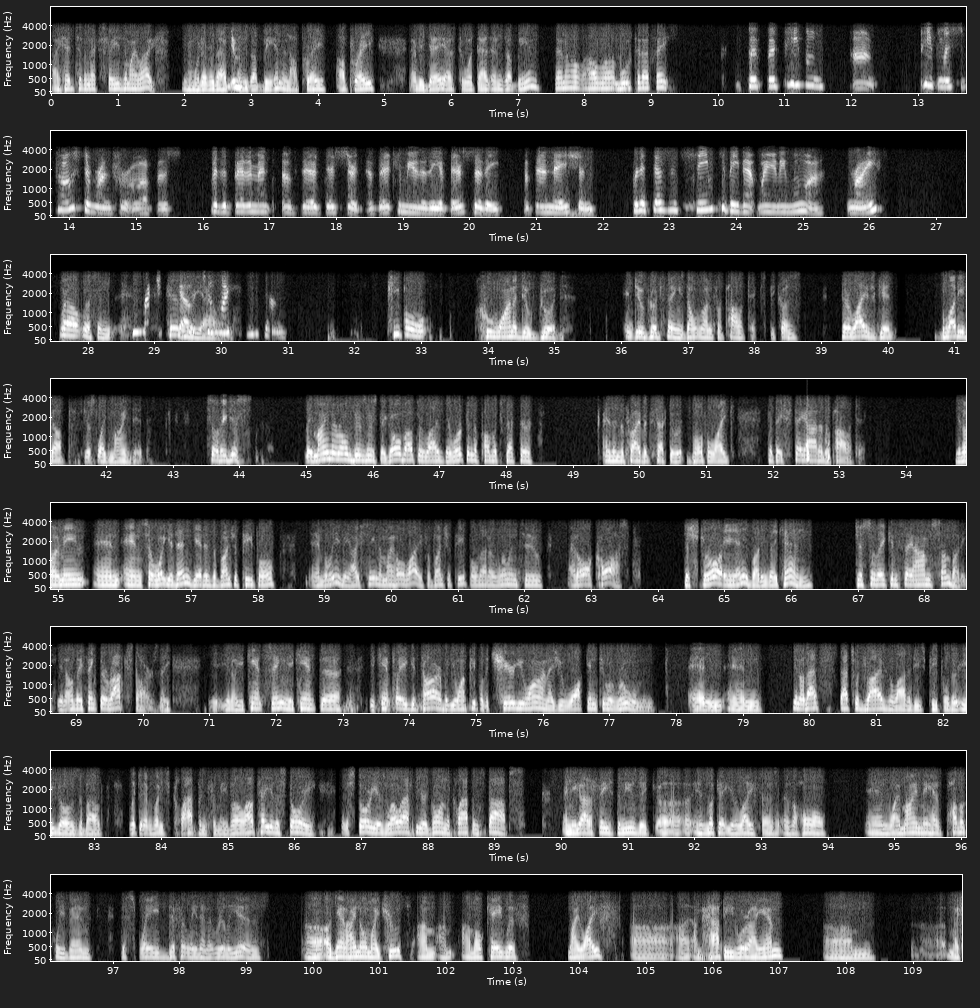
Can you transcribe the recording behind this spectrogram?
I head to the next phase of my life, and whatever that ends up being. And I'll pray, I'll pray every day as to what that ends up being, then I'll I'll uh, move to that phase. But but people uh, people are supposed to run for office for the betterment of their district, of their community, of their city, of their nation. But it doesn't seem to be that way anymore, right? Well, listen, here's ego, the reality. People who want to do good and do good things don't run for politics because their lives get bloodied up just like mine did. So they just they mind their own business, they go about their lives, they work in the public sector and in the private sector both alike, but they stay out of the politics. You know what I mean? And and so what you then get is a bunch of people, and believe me, I've seen them my whole life, a bunch of people that are willing to, at all cost, destroy anybody they can, just so they can say I'm somebody. You know, they think they're rock stars. They, you, know, you can't sing, you can't, uh, you can't play guitar, but you want people to cheer you on as you walk into a room, and and and you know that's that's what drives a lot of these people. Their egos about look at everybody's clapping for me. Well, I'll tell you the story. And the story is well after you're gone, the clapping stops, and you got to face the music uh, uh, uh, and look at your life as as a whole. And why mine may have publicly been displayed differently than it really is. Uh, again, I know my truth. I'm I'm I'm okay with my life. Uh, I, I'm happy where I am. Um, uh, my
